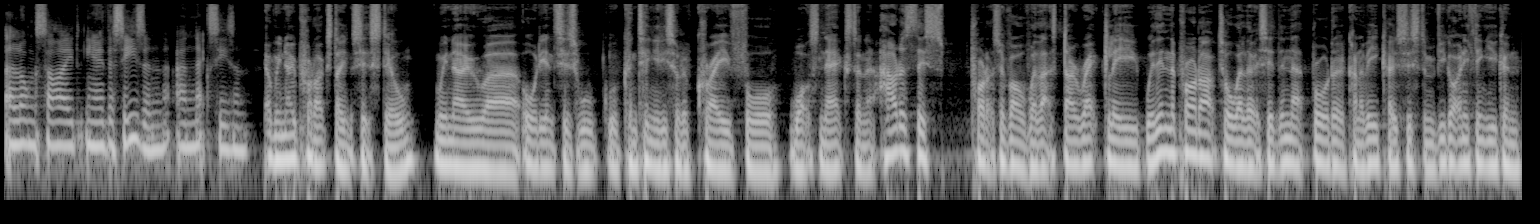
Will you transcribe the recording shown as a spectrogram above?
alongside you know the season and next season. And we know products don't sit still. We know uh, audiences will, will continually sort of crave for what's next. And how does this products evolve, whether that's directly within the product or whether it's in that broader kind of ecosystem. Have you got anything you can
